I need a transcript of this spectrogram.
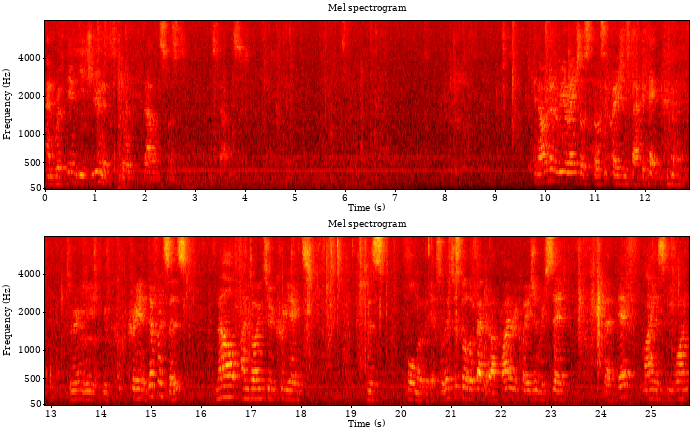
and within each unit, your balance must, must balance. Okay, now we're going to rearrange those, those equations back again. so we, we created differences. Now I'm going to create this form over here. So let's just go look back at our prior equation which said that f minus e1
